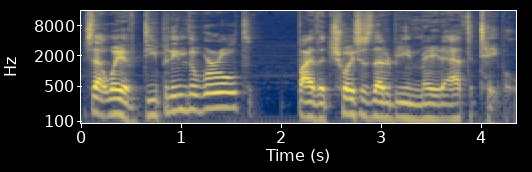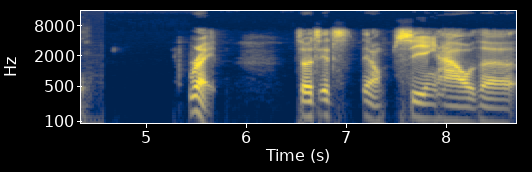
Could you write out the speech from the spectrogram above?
it's that way of deepening the world by the choices that are being made at the table Right. So it's it's you know seeing how the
